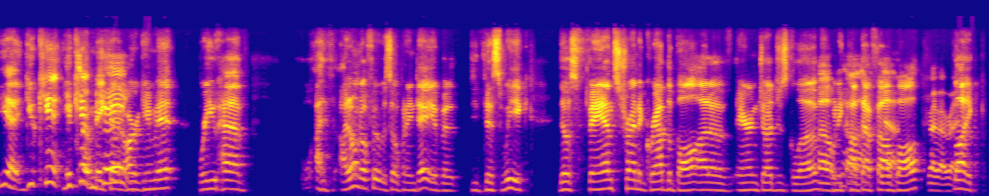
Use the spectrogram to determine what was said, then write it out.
Yeah, you can't you can't make okay. that argument where you have I, I don't know if it was opening day, but this week those fans trying to grab the ball out of Aaron Judge's glove Oh, when he God, caught that foul yeah. ball. right, right, right. Like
